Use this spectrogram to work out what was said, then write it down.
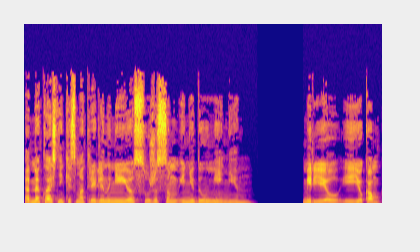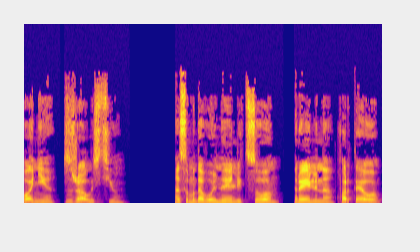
Одноклассники смотрели на нее с ужасом и недоумением. Мириэл и ее компания с жалостью а самодовольное лицо Рейлина Фортео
